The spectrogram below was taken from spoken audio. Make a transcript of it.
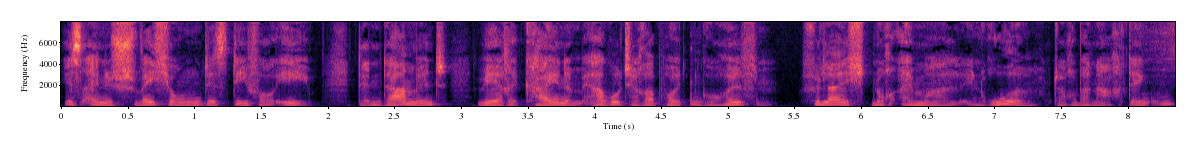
ist eine Schwächung des DVE, denn damit wäre keinem Ergotherapeuten geholfen. Vielleicht noch einmal in Ruhe darüber nachdenken?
